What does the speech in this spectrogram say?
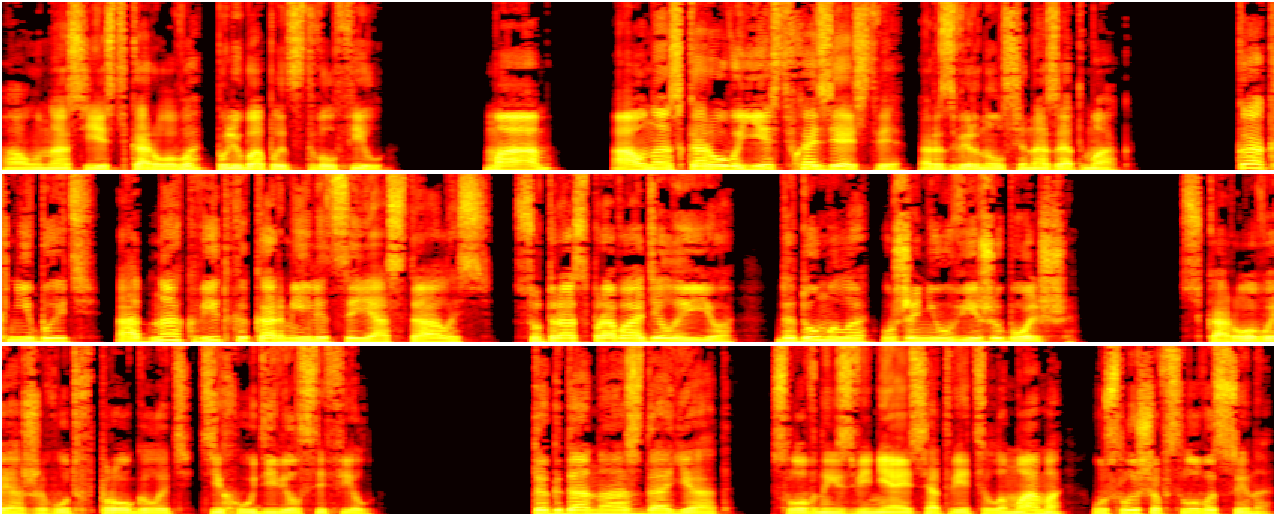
«А у нас есть корова?» – полюбопытствовал Фил. «Мам, а у нас корова есть в хозяйстве?» – развернулся назад маг. «Как не быть, одна квитка кормилицы и осталась. С утра спровадила ее, да думала, уже не увижу больше». «С коровой, а живут впроголодь», – тихо удивился Фил. «Тогда нас даят», – словно извиняясь, ответила мама, услышав слово сына.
